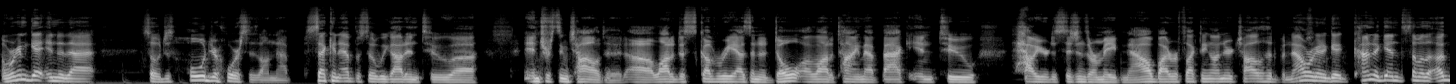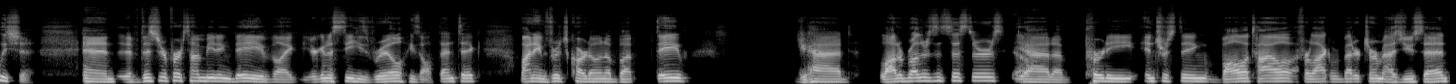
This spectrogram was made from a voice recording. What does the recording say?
and we're gonna get into that. So just hold your horses on that. Second episode, we got into uh, interesting childhood, uh, a lot of discovery as an adult, a lot of tying that back into how your decisions are made now by reflecting on your childhood. But now we're going to get kind of get into some of the ugly shit. And if this is your first time meeting Dave, like you're going to see he's real, he's authentic. My name's Rich Cardona, but Dave, you had a lot of brothers and sisters. Yep. You had a pretty interesting, volatile, for lack of a better term, as you said,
